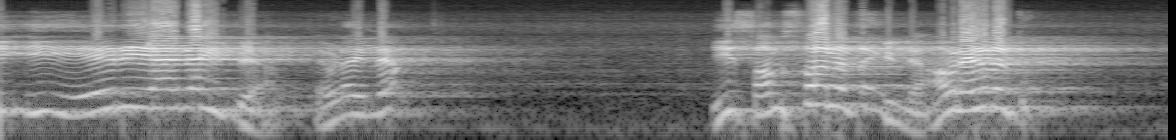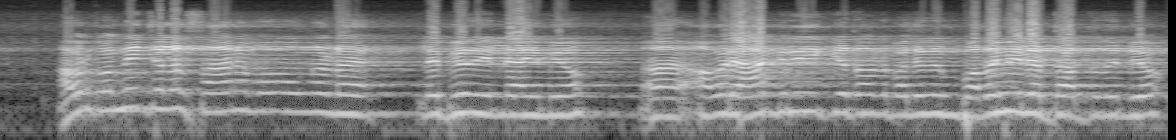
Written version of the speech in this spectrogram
ഈ ഏരിയയിലേ ഇല്ല. എവിടെ ഇല്ല? ഈ സംസ്ഥാനത്തെ ഇല്ല. അവരെഴുതട്ടെ അവർക്കൊന്നും ചില സ്ഥാനമോഹങ്ങളുടെ ലഭ്യതയില്ലായ്മയോ അവരാഗ്രഹിക്കാത്ത പലരും പദവിയിലെത്താത്തതിന്റെയോ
